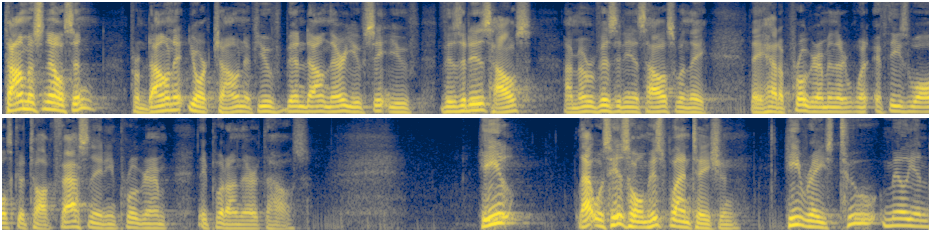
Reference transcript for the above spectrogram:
Thomas Nelson, from down at Yorktown, if you've been down there, you've, seen, you've visited his house. I remember visiting his house when they, they had a program in there, If These Walls Could Talk. Fascinating program they put on there at the house. He, that was his home, his plantation. He raised $2 million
